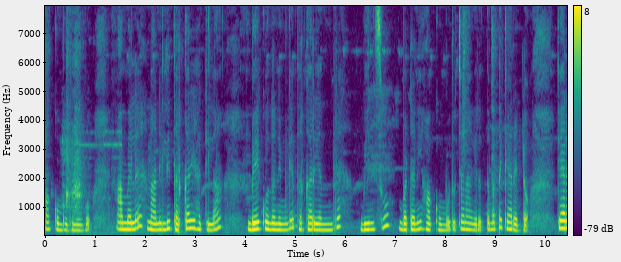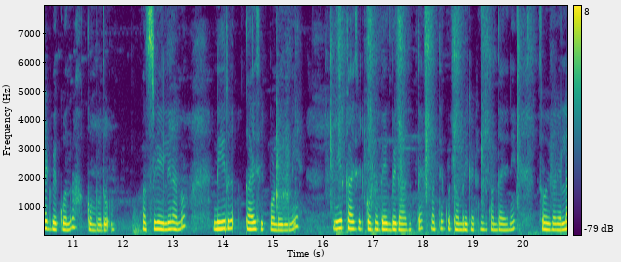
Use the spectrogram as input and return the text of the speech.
ಹಾಕ್ಕೊಬೋದು ನೀವು. ಆಮೇಲೆ ನಾನಿಲ್ಲಿ ತರಕಾರಿ ಹಾಕಿಲ್ಲ. ಬೇಕು ಅಂದರೆ ನಿಮಗೆ ತರಕಾರಿ ಅಂದರೆ ಬೀನ್ಸು, ಬಟಾಣಿ ಹಾಕ್ಕೊಬೋದು. ಚೆನ್ನಾಗಿರುತ್ತೆ. ಮತ್ತು ಕ್ಯಾರೆಟು. ಕ್ಯಾರೆಟ್ ಬೇಕು ಅಂದರೆ ಹಾಕ್ಕೊಬೋದು. ಫಸ್ಟಿಗೆ ಇಲ್ಲಿ ನಾನು ನೀರು ಕಾಯಿಸಿಟ್ಕೊಂಡಿದ್ದೀನಿ. ನೀರು ಕಾಯಿಸಿಟ್ಕೊಂಡ್ರೆ ಬೇಗ ಬೇಗ ಆಗುತ್ತೆ. ಮತ್ತು ಕೊತ್ತಂಬರಿ ಕಟ್ ಮಾಡ್ಕೊತಾ ಇದ್ದೀನಿ. ಸೊ ಇವಾಗೆಲ್ಲ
